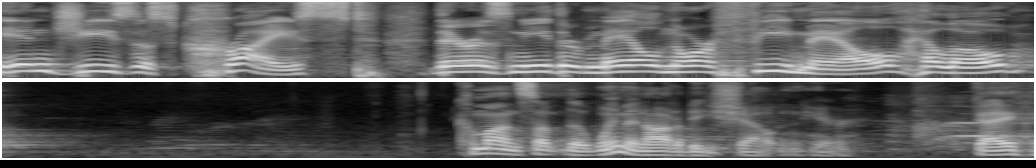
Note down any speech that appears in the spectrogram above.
in Jesus Christ, there is neither male nor female. Hello? Come on, some, the women ought to be shouting here, okay?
